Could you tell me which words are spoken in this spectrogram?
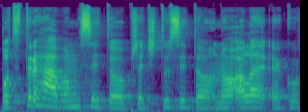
podtrhávám si to, přečtu si to, no ale jako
